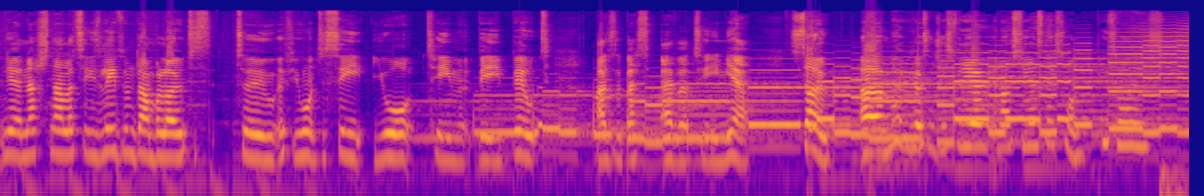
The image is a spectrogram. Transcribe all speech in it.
yeah nationalities. Leave them down below to to if you want to see your team be built as the best ever team. Yeah. So, um, hope you guys enjoyed this video, and I'll see you guys next one. Peace, guys.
